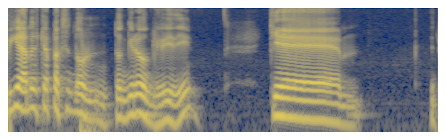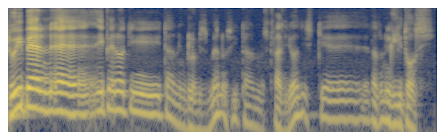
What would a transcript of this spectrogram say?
πήγε να πέσει και έπαξε τον, τον κύριο Κλειδίδη και ε, του είπε, ε, είπε ότι ήταν εγκλωβισμένος, ήταν στρατιώτης και να τον γλιτώσει.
